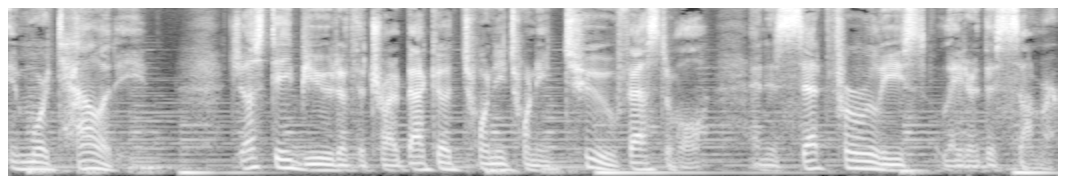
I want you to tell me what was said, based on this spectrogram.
Immortality, just debuted at the Tribeca 2022 festival and is set for release later this summer.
